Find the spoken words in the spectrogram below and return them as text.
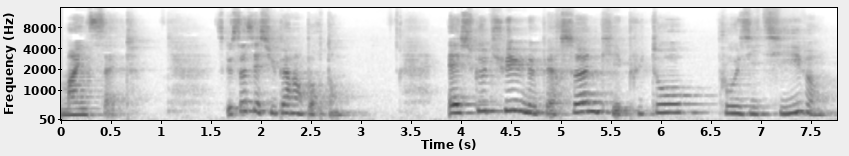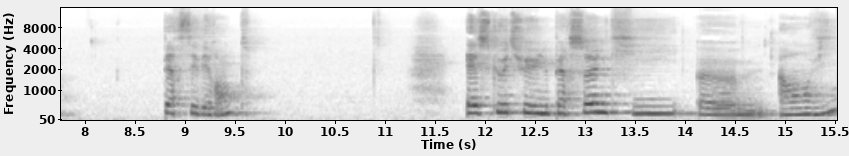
mindset? Parce que ça, c'est super important. Est-ce que tu es une personne qui est plutôt positive, persévérante? Est-ce que tu es une personne qui euh, a envie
